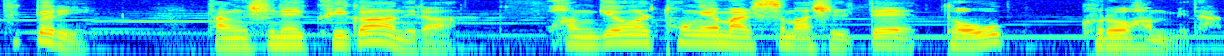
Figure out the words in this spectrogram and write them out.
특별히 당신의 귀가 아니라 환경을 통해 말씀하실 때 더욱 그러합니다.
